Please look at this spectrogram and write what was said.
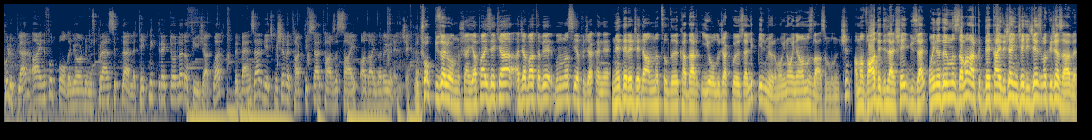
Kulüpler aynı futbolda gördüğümüz prensiplerle teknik direktörler atayacaklar ve benzer geçmişe ve taktiksel tarza sahip adaylara yönelecekler. Bu çok güzel olmuş yani yapay zeka acaba tabii bunu nasıl yapacak hani ne derecede anlatıldığı kadar iyi olacak bu özellik bilmiyorum. Oyunu oynamamız lazım bunun için. Ama vaat edilen şey güzel. Oynadığımız zaman artık detaylıca inceleyeceğiz bakacağız abi.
